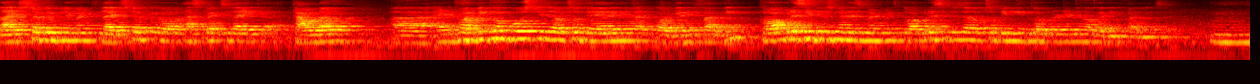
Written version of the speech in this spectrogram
livestock implements livestock uh, aspects like uh, cow dung uh, and vermicompost is also there in uh, organic farming. Crop residues management means crop residues are also being incorporated in organic farming, sir. Hmm.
